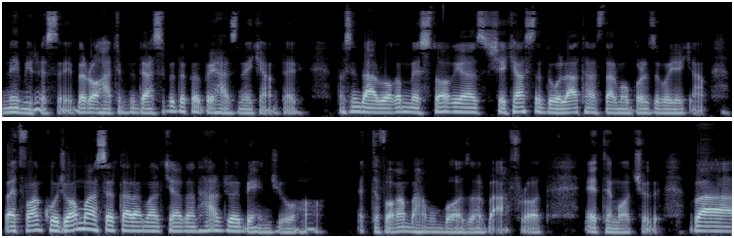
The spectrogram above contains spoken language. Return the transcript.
نمی‌رسه. به راحتی می‌تونه دستی پیدا کنه به هزینه کمتری. پس این در واقع مستاقی از شکست دولت هست در مبارزه با یک و اتفاقا کجا موثرتر عمل کردن؟ هر جای به ها. اتفاقا به همون بازار به افراد اعتماد شده. و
